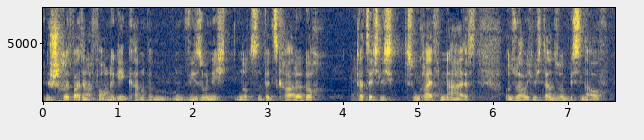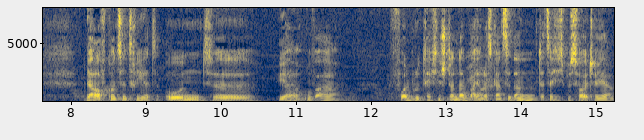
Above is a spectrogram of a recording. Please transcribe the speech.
einen Schritt weiter nach vorne gehen kann. Und, wenn, und wieso nicht nutzen, wenn es gerade doch tatsächlich zum Greifen nahe ist. Und so habe ich mich dann so ein bisschen auf darauf konzentriert und äh, ja, war vollbluttechnisch dann dabei und das Ganze dann tatsächlich bis heute, ja.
